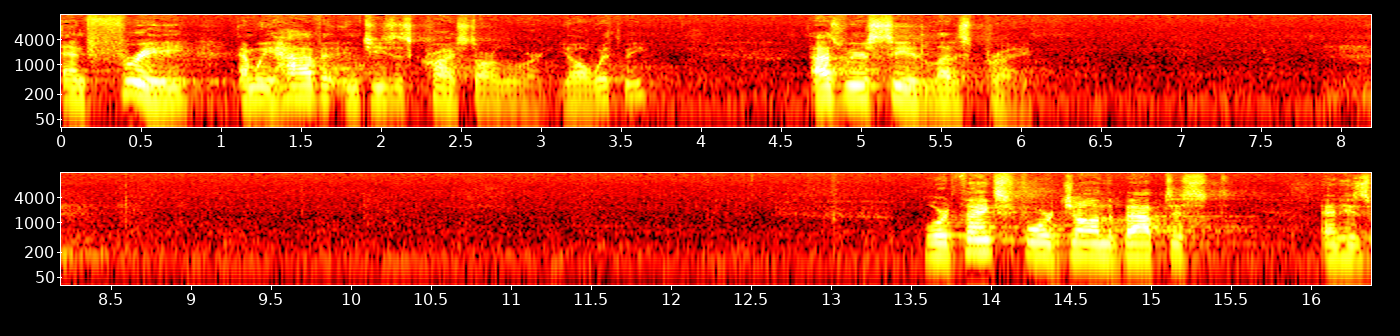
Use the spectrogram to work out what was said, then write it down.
and free, and we have it in Jesus Christ our Lord. Y'all with me? As we are seated, let us pray. Lord, thanks for John the Baptist and his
